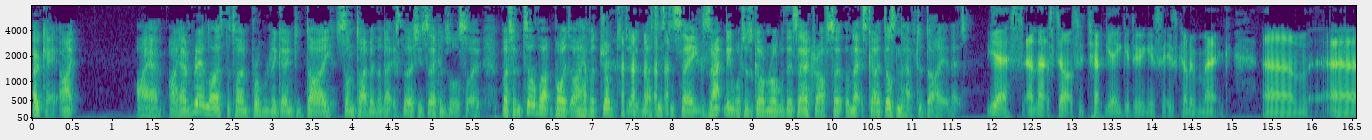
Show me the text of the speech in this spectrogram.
Okay, I. I have, I have realised that I'm probably going to die sometime in the next 30 seconds or so, but until that point I have a job to do, and that is to say exactly what has gone wrong with this aircraft so that the next guy doesn't have to die in it. Yes, and that starts with Chuck Yeager doing his, his kind of Mach, um, uh,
